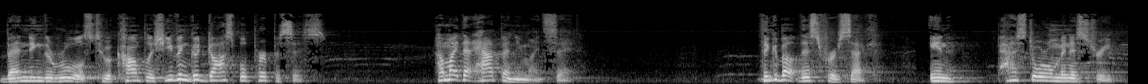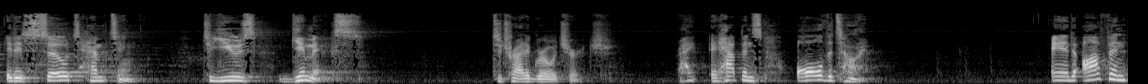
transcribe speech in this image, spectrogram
bending the rules to accomplish even good gospel purposes. How might that happen, you might say? Think about this for a sec. In pastoral ministry, it is so tempting to use gimmicks to try to grow a church, right? It happens all the time and often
